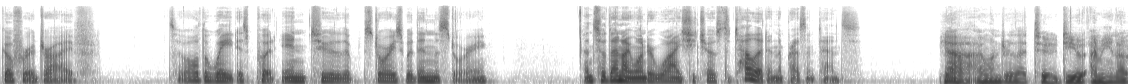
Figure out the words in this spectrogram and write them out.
go for a drive. So all the weight is put into the stories within the story. And so then I wonder why she chose to tell it in the present tense. Yeah, I wonder that too. Do you? I mean, uh,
